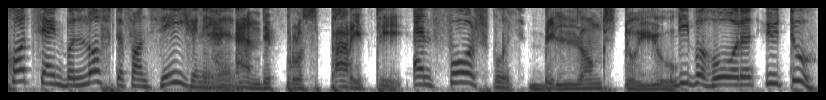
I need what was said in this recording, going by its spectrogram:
God zijn belofte van zegeningen and the prosperity en voorspoed, belongs to you. die behoren u toe.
